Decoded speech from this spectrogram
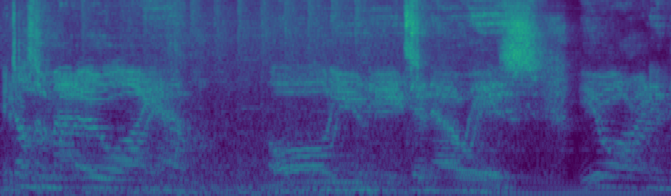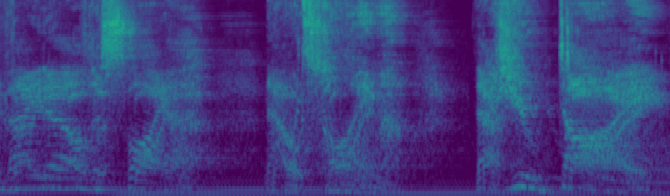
It doesn't matter who I am. All you need to know is you are an invader of the Spire. Now it's time that you die.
